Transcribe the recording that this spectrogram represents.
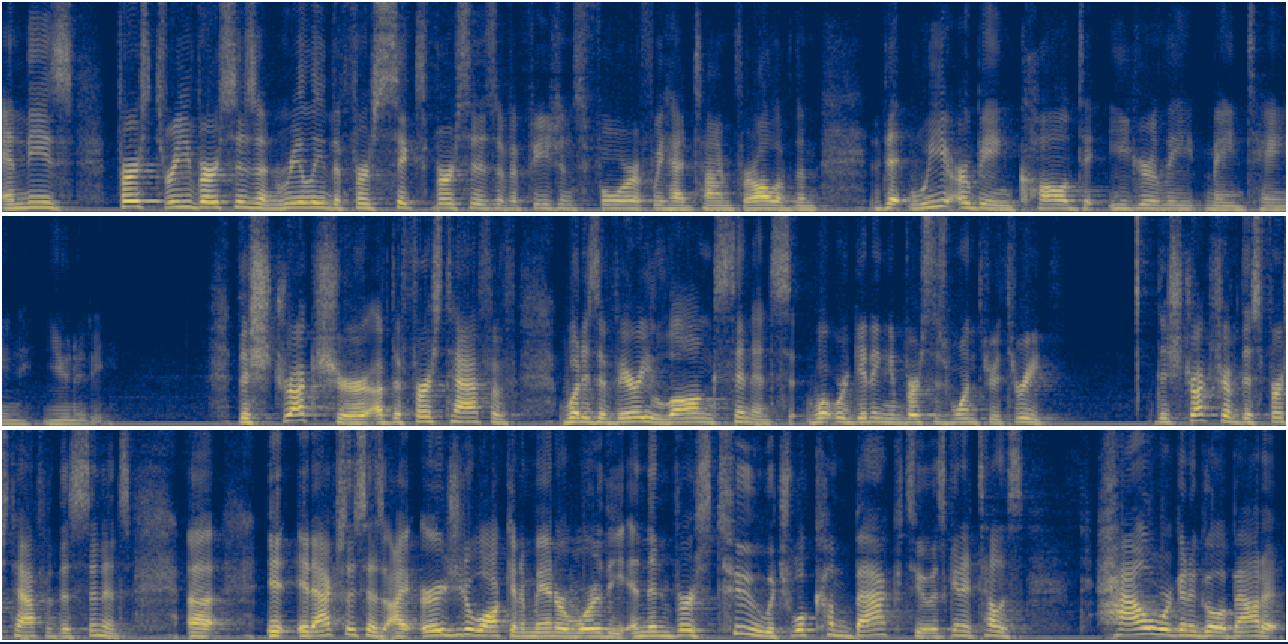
And these first three verses, and really the first six verses of Ephesians 4, if we had time for all of them, that we are being called to eagerly maintain unity. The structure of the first half of what is a very long sentence, what we're getting in verses 1 through 3, the structure of this first half of this sentence, uh, it, it actually says, I urge you to walk in a manner worthy. And then verse 2, which we'll come back to, is going to tell us how we're going to go about it.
